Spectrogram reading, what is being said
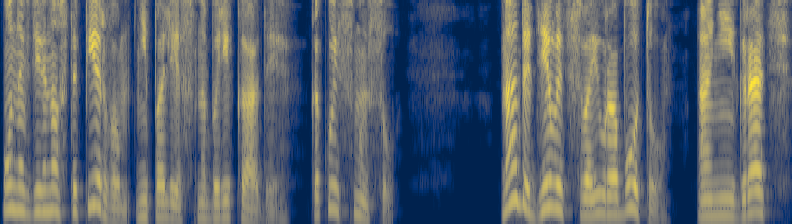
Он и в девяносто первом не полез на баррикады. Какой смысл? Надо делать свою работу, а не играть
